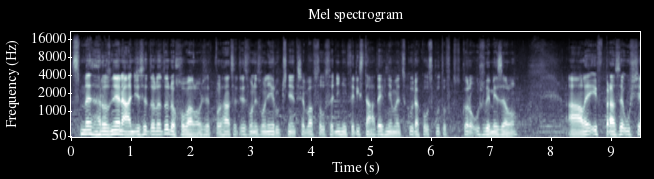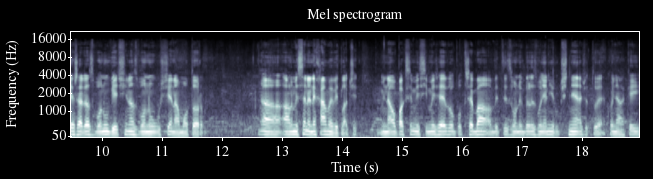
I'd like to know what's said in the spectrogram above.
jsme hrozně rádi, že se tohle dochovalo, že pořád se ty zvony zvoní ručně, třeba v sousedních některých státech, v Německu, Rakousku to skoro už vymizelo. Ale i v Praze už je řada zvonů, většina zvonů už je na motor. Ale my se nenecháme vytlačit. My naopak si myslíme, že je potřeba, aby ty zvony byly zvoněny ručně a že to je jako nějaký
